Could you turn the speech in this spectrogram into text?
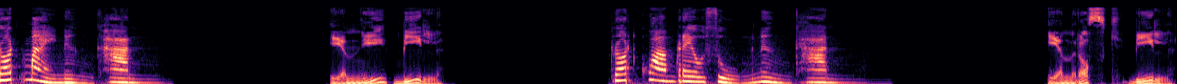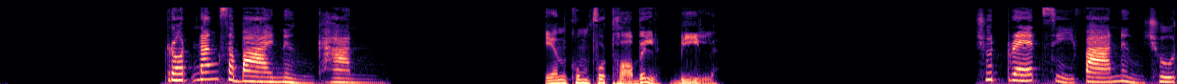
รถใหม่หนึ่งคัน En ny bil รถความเร็วสูงหนึ่งคัน En rask bil รถนั่งสบายหนึ่งคัน En komfortabel bil ชุดเดรสสีฟ้าหนึ่งชุด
